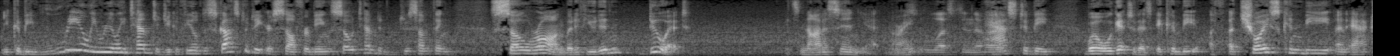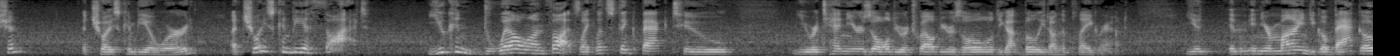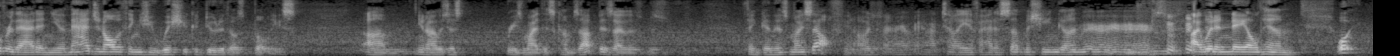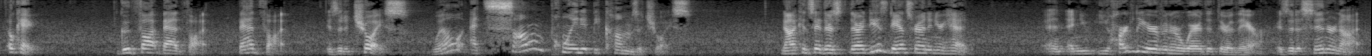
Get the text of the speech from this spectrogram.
You could be really, really tempted. You could feel disgusted at yourself for being so tempted to do something so wrong. But if you didn't do it, it's not a sin yet. All right. Lust in the heart has to be. Well, we'll get to this. It can be a, a choice. Can be an action. A choice can be a word. A choice can be a thought. You can dwell on thoughts. Like let's think back to you were 10 years old, you were 12 years old, you got bullied on the playground. You, in, your mind, you go back over that and you imagine all the things you wish you could do to those bullies. Um, you know, I was just, reason why this comes up is I was, was thinking this myself. You know, I, just, I tell you, if I had a submachine gun, I would have nailed him. Well, okay, good thought, bad thought. Bad thought. Is it a choice? Well, at some point it becomes a choice. Now I can say there's there ideas dance around in your head and, and you, you hardly even are aware that they're there. Is it a sin or not?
